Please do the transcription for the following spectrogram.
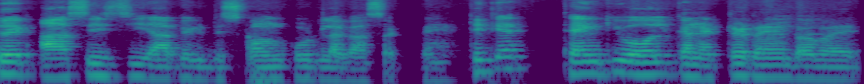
तो एक आशीष जी, आप एक डिस्काउंट कोड लगा सकते हैं। ठीक है? थैंक यू ऑल कनेक्टेड रहें. Bye bye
